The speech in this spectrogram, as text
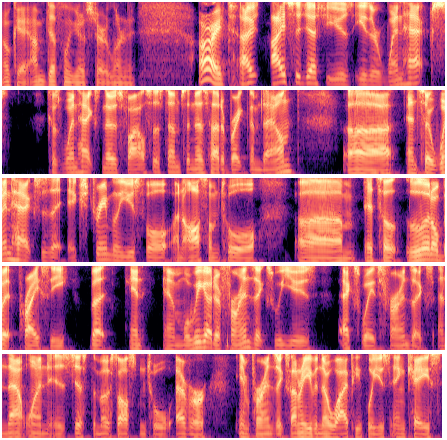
Okay, I'm definitely gonna start learning. All right. I, I suggest you use either WinHex because WinHex knows file systems and knows how to break them down. Uh, and so WinHex is an extremely useful, an awesome tool. Um, it's a little bit pricey, but in, and when we go to forensics, we use X-Ways Forensics, and that one is just the most awesome tool ever in forensics. I don't even know why people use EnCase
